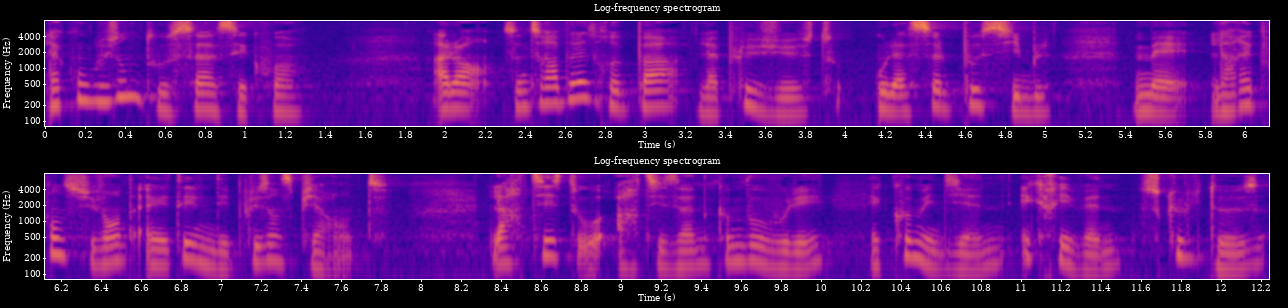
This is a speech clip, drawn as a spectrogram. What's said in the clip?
la conclusion de tout ça, c'est quoi? Alors, ce ne sera peut-être pas la plus juste ou la seule possible, mais la réponse suivante a été une des plus inspirantes. L'artiste ou artisane, comme vous voulez, est comédienne, écrivaine, sculpteuse,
